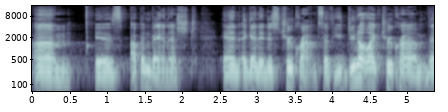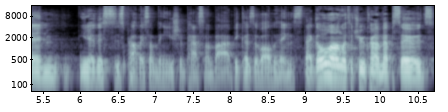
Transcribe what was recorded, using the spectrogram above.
Um, is Up and Vanished. And again, it is true crime. So if you do not like true crime, then you know this is probably something you should pass on by because of all the things that go along with the true crime episodes.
